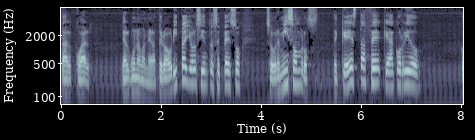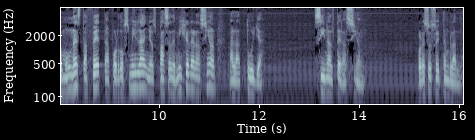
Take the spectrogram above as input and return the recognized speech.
tal cual, de alguna manera. Pero ahorita yo siento ese peso sobre mis hombros de que esta fe que ha corrido como una estafeta por dos mil años pase de mi generación a la tuya, sin alteración. Por eso estoy temblando.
